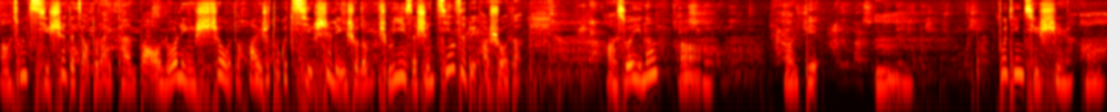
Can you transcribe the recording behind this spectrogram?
啊，从启示的角度来看，保罗领受的话语是透过启示领受的，什么意思？神亲自对他说的，啊，所以呢，啊，啊，别，嗯，不听启示啊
